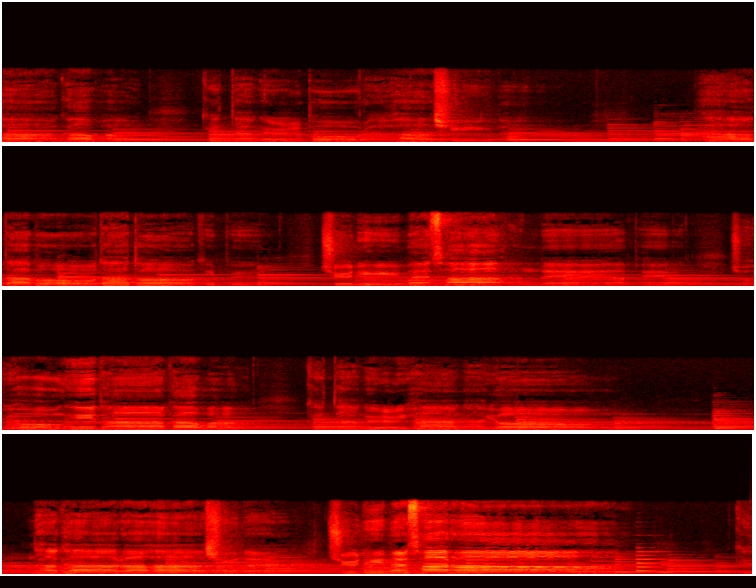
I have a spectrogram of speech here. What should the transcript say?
다가와 그 땅을 보라 하시네. 바다보다 더 깊은 주님의 사랑 내 앞에 조용히 다가와 그 땅을 향하여 나가라 하시네. 주님의 사랑.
